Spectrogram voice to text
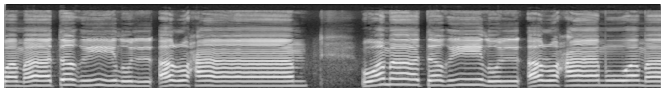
വമാ തഗീലുൽ അർഹാം وما تغيض الأرحام وما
